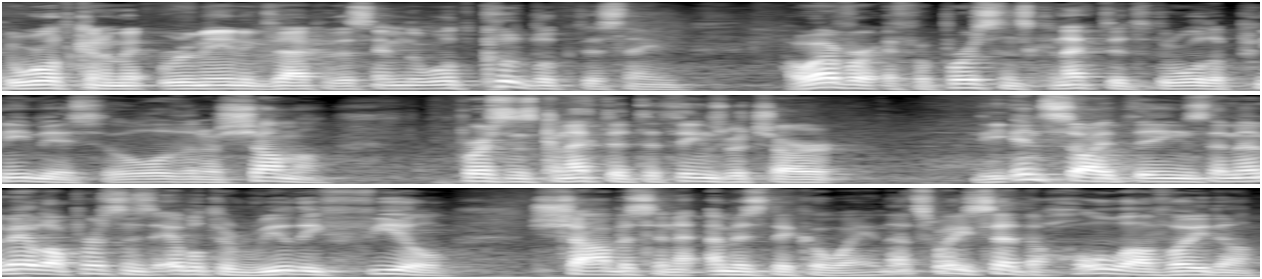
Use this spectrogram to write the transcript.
the world can remain exactly the same. The world could look the same. However, if a person is connected to the world of Pnimius, the world of Neshama, a person is connected to things which are the inside things, then Memela, a person is able to really feel Shabbos in an emesdik way. And that's why he said the whole Avodah,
